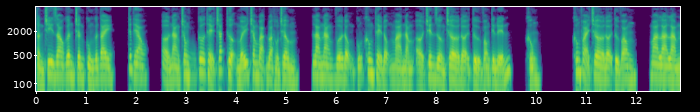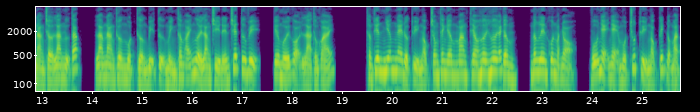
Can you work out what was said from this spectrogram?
tần chi giao gân chân cùng gân tay, tiếp theo, ở nàng trong cơ thể chắt thượng mấy trăm bạc đoạt hồn châm, làm nàng vừa động cũng không thể động mà nằm ở trên giường chờ đợi tử vong tiến đến, không. Không phải chờ đợi tử vong, mà là làm nàng chờ lan ngự tắc, làm nàng thường một thường bị tự mình thâm ái người lăng trì đến chết tư vị, kia mới gọi là thống khoái. Thẩm Thiên Nhiễm nghe được Thủy Ngọc trong thanh âm mang theo hơi hơi ách âm, nâng lên khuôn mặt nhỏ, vỗ nhẹ nhẹ một chút Thủy Ngọc kích động mặt,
